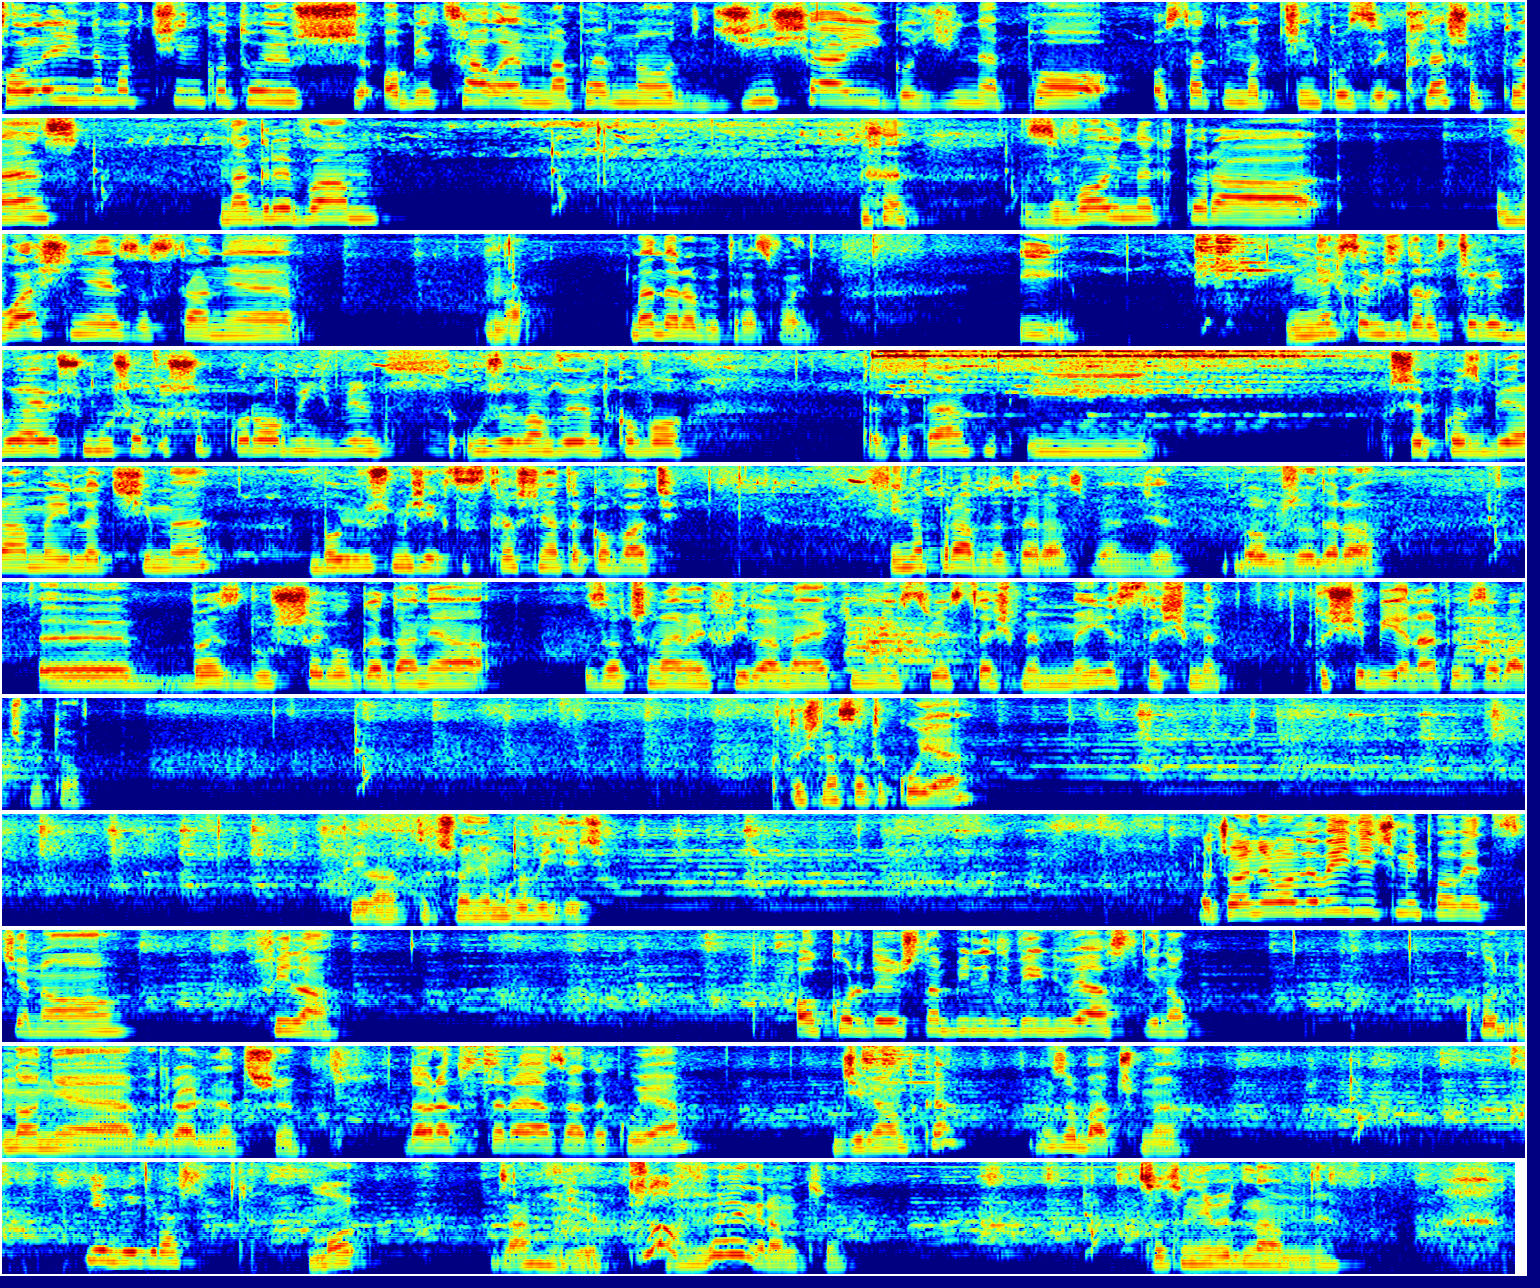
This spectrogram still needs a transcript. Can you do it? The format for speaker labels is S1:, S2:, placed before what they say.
S1: kolejnym odcinku to już obiecałem na pewno dzisiaj, godzinę po ostatnim odcinku z Clash of Clans nagrywam z wojny, która właśnie zostanie no, będę robił teraz wojnę. I nie chcę mi się teraz czekać, bo ja już muszę to szybko robić, więc używam wyjątkowo TTT i szybko zbieramy i lecimy, bo już mi się chce strasznie atakować. I naprawdę teraz będzie. Dobrze, teraz. Yy, bez dłuższego gadania zaczynajmy chwilę. Na jakim miejscu jesteśmy? My jesteśmy. Ktoś się bije, najpierw zobaczmy to. Ktoś nas atakuje. Chwila, to czego nie mogę widzieć? Dlaczego nie mogę widzieć mi powiedzcie, no? Chwila. O kurde, już nabili dwie gwiazdki, no. Kur... No nie, wygrali na trzy. Dobra, to teraz ja zaatakuję. Dziewiątkę? No zobaczmy.
S2: Nie wygrasz.
S1: Mo... Zamknij się.
S2: Co?
S1: Wygram to. Co to niby dla mnie?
